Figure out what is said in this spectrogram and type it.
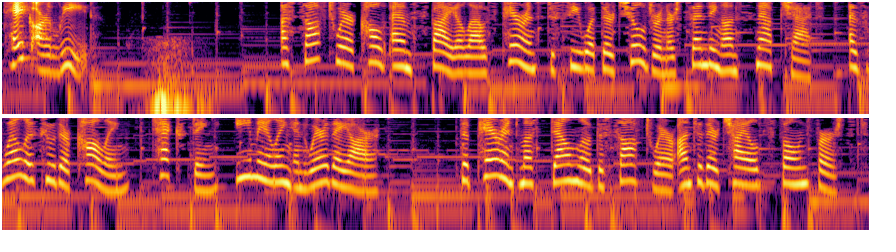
Take our lead. A software called mSpy allows parents to see what their children are sending on Snapchat, as well as who they're calling, texting, emailing and where they are. The parent must download the software onto their child's phone first.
